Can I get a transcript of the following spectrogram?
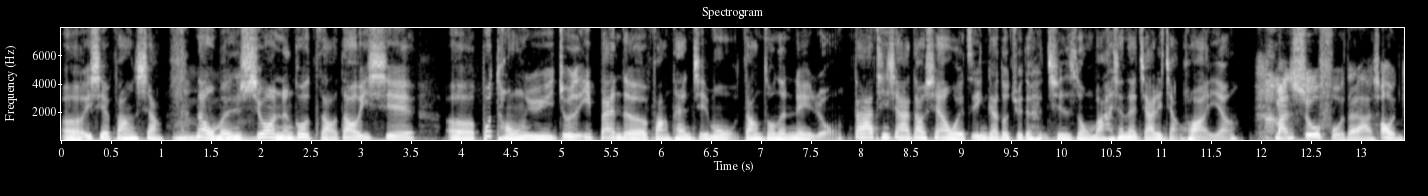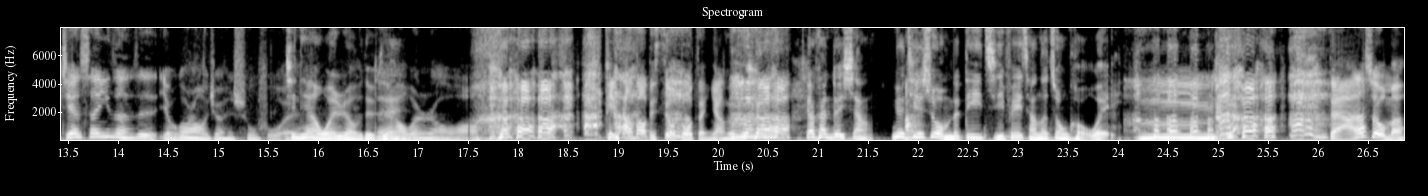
呃一些方向。那我们希望能够找到一些呃不同于就是一般的访谈节目当中的内容，大家听下来到现在为止，应该都觉得很轻松吧，好像在家里讲话一样。蛮舒服的啦。哦，你今天声音真的是有够让我觉得很舒服哎、今天很温柔，对不对？对，好温柔哦。平常到底是有多怎样？是不是？要看对象，因为听说我们的第一集非常的重口味。嗯 对啊，那所以我们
